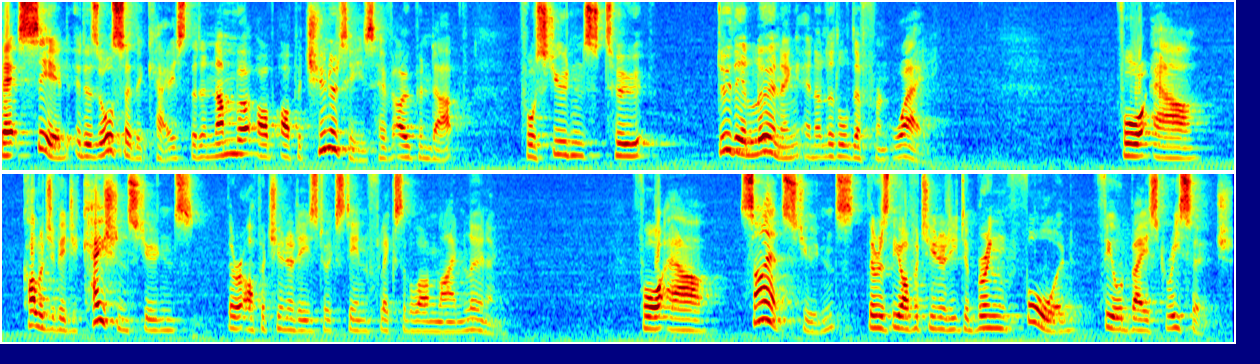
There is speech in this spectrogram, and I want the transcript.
That said, it is also the case that a number of opportunities have opened up for students to do their learning in a little different way. For our College of Education students, there are opportunities to extend flexible online learning. For our science students, there is the opportunity to bring forward field-based research.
